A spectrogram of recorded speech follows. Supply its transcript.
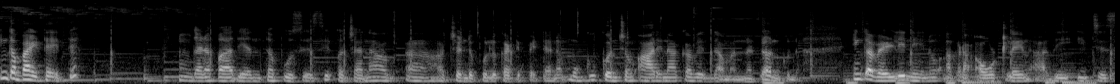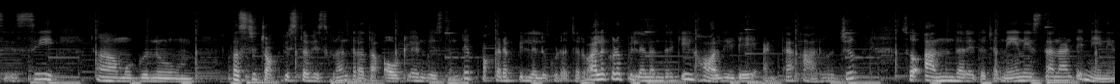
ఇంకా బయట అయితే గడప అది అంతా పూసేసి వచ్చాను చెండు పూలు కట్టి పెట్టాను. ముగ్గు కొంచెం ఆరినాక వేద్దామన్నట్టు అనుకున్నా. ఇంకా వెళ్ళి నేను అక్కడ అవుట్లైన్ అది ఇచ్చేసేసి ముగ్గును ఫస్ట్ చాక్ పీస్తో వేసుకున్నాను తర్వాత అవుట్లైన్ వేస్తుంటే పక్కన పిల్లలు కూడా వచ్చారు. వాళ్ళకి కూడా పిల్లలందరికీ హాలిడే అంట ఆ రోజు. సో అందరైతే వచ్చారు. నేను వేస్తాను అంటే నేను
